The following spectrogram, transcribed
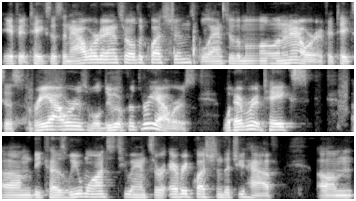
if it takes us an hour to answer all the questions, we'll answer them all in an hour. If it takes us three hours, we'll do it for three hours. Whatever it takes, um, because we want to answer every question that you have. Um,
